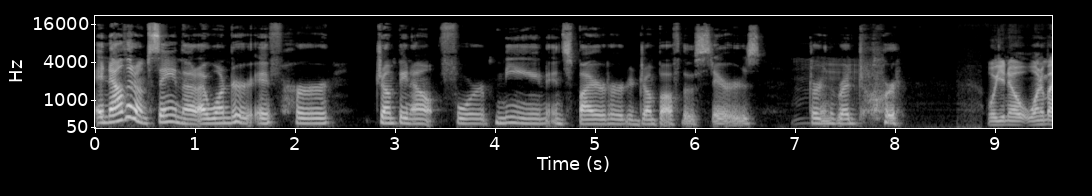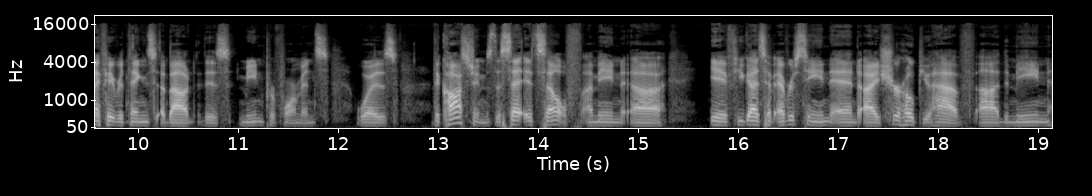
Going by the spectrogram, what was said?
And now that I'm saying that, I wonder if her jumping out for Mean inspired her to jump off those stairs during the Red Mm. Tour. Well, you know, one of my favorite things about this Mean performance was the costumes, the set itself. I mean, uh, if you guys have ever seen, and I sure hope you have, uh, the Mean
